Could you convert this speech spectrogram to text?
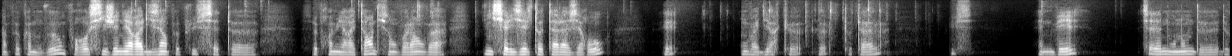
C'est un peu comme on veut. On pourrait aussi généraliser un peu plus euh, ce premier état en disant voilà, on va initialiser le total à 0 on va dire que le total plus NB, ça donne mon nombre de, de.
